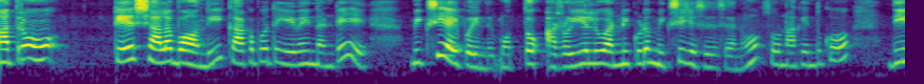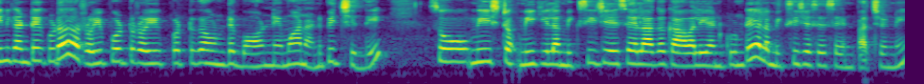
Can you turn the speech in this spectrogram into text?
మాత్రం టేస్ట్ చాలా బాగుంది. కాకపోతే ఏమైందంటే మిక్సీ అయిపోయింది మొత్తం. ఆ రొయ్యలు అన్నీ కూడా మిక్సీ చేసేసాను. సో నాకు ఎందుకో దీనికంటే కూడా రొయ్యి పొట్టు రొయ్యి పొట్టుగా ఉంటే బాగుండేమో అని అనిపించింది. సో మీ ఇష్టం మీకు ఇలా మిక్సీ చేసేలాగా కావాలి అనుకుంటే అలా మిక్సీ చేసేసేయండి పచ్చడిని.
